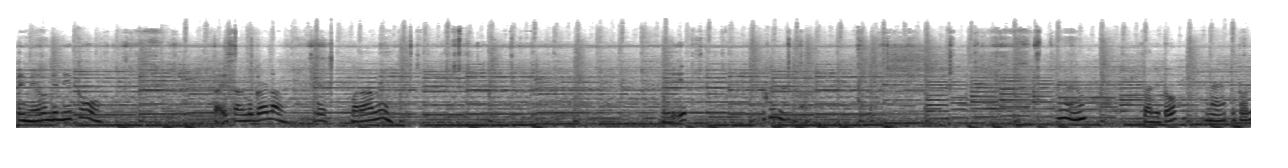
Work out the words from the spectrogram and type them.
eh, meron din dito. Sa isang lugar lang. Eh, marami. Maliit. Okay na. Ano ano? Saan ito? Na, putol.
